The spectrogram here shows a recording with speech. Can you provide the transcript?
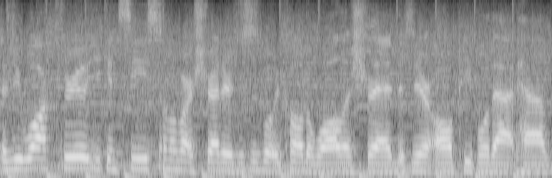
As you walk through, you can see some of our shredders. This is what we call the wall of shred. These are all people that have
